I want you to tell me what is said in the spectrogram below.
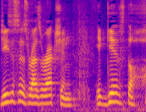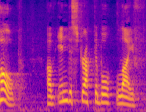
Jesus' resurrection, it gives the hope of indestructible life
